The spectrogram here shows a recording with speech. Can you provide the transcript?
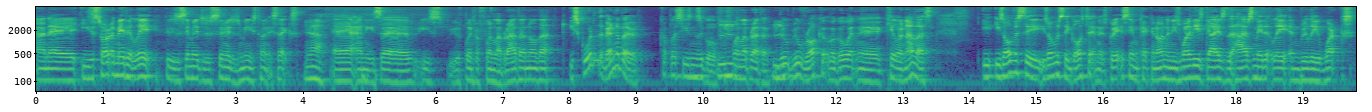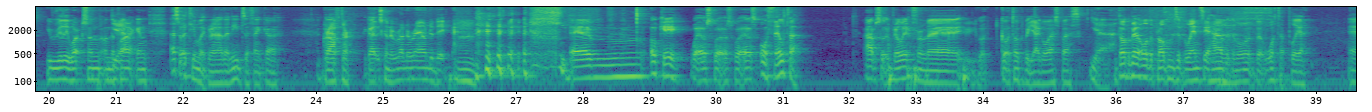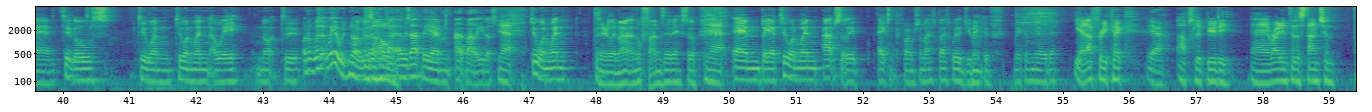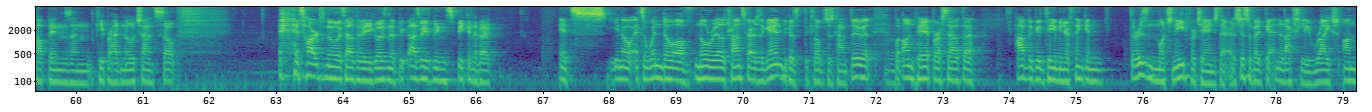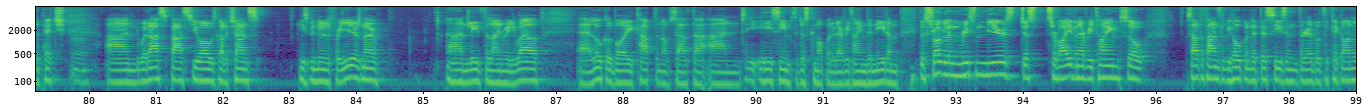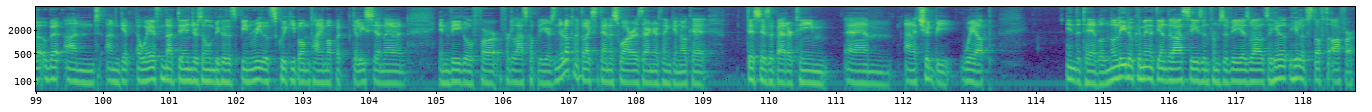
and uh, he's sort of made it late because he's the same age as same age as me. He's twenty six. yeah, Uh, and he's uh, he's he was playing for Fuenlabrada and all that. He scored at the Bernabeu a couple of seasons ago for Fuenlabrada. Real real rocket of a goal into Keylor Navas. He, he's obviously he's obviously got it, and it's great to see him kicking on. And he's one of these guys that has made it late and really works. He really works on, on the Yeah. park, and that's what a team like Granada needs. I think. Uh, grafter. a guy that's going to run around a bit. um, okay, what else? What else? What else? Oh, Celta. Absolutely brilliant from. Uh, you got, got to talk about Iago Aspas. Yeah, Talk about all the problems that Valencia have at the moment, but what a player! Um, two goals, two one, two one win away. Not two. Oh no, was it away? No, it was, was at, at it was home. at, it was at the um, at yeah, Two one win. Doesn't really matter. No fans there, so yeah. um, but yeah, two one win. Absolutely excellent performance from Aspas. What did you make mm. of make of him the other day? Yeah, that free kick, Yeah, absolute beauty. Uh, right into the stanchion, top bins, and keeper had no chance. So it's hard to know with Celta Vigo, isn't it? As we've been speaking about, it's you know it's a window of no real transfers again because the clubs just can't do it. Mm. But on paper, Celta have a good team, and you're thinking there isn't much need for change there. It's just about getting it actually right on the pitch. Mm. And with Aspas, you've always got a chance. He's been doing it for years now and leads the line really well. Uh, local boy, captain of Celta, and he, he seems to just come up with it every time they need him. They've struggled in recent years, just surviving every time. So Celta fans will be hoping that this season they're able to kick on a little bit and and get away from that danger zone because it's been real squeaky bum time up at Galicia now and in Vigo for, for the last couple of years. And you're looking at the likes of Denis Suarez there, and you're thinking, okay, this is a better team, um, and it should be way up in the table. Nolito came in at the end of last season from Sevilla as well, so he'll he'll have stuff to offer.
